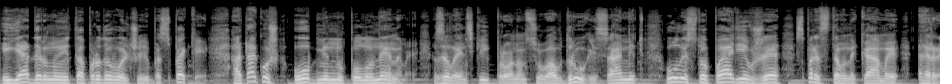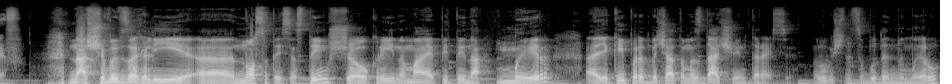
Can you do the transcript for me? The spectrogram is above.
ядерної та продовольчої безпеки, а також обміну полоненими. Зеленський проанонсував другий саміт у листопаді вже з представниками РФ. Нащо ви взагалі е, носитеся з тим, що Україна має піти на мир, е, який передбачатиме здачу інтересів? Ну, вибачте, це буде не миру,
